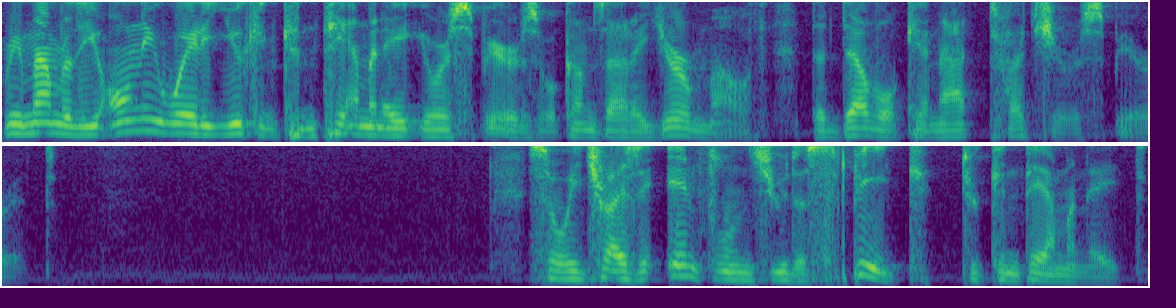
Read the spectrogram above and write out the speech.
Remember, the only way that you can contaminate your spirit is what comes out of your mouth. The devil cannot touch your spirit. So he tries to influence you to speak to contaminate.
